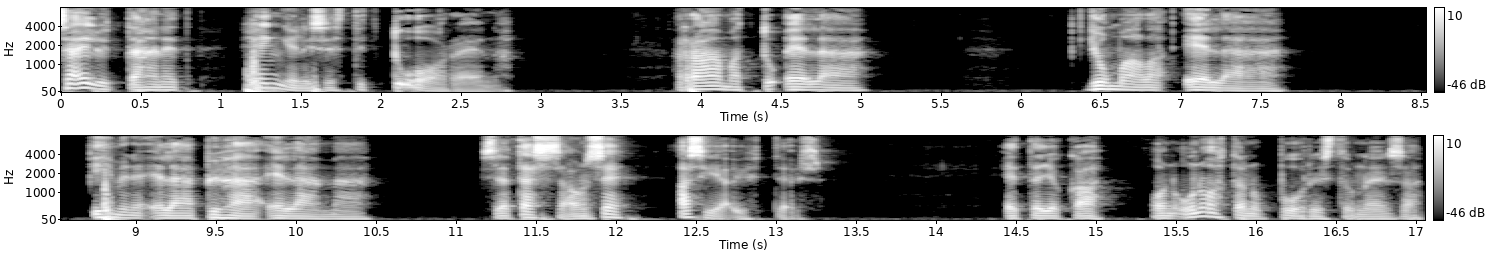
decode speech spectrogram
Säilyttää hänet hengellisesti tuoreena. Raamattu elää, Jumala elää, ihminen elää pyhää elämää, sillä tässä on se asiayhteys, että joka on unohtanut puhdistuneensa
